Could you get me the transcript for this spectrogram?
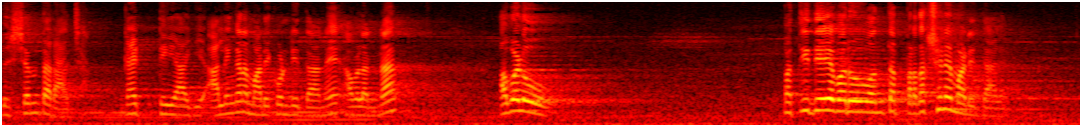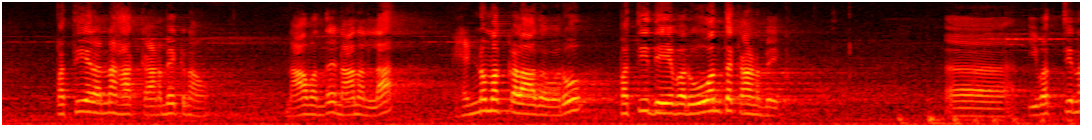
ದುಷ್ಯಂತ ರಾಜ. ಗಟ್ಟಿಯಾಗಿ ಆಲಿಂಗನ ಮಾಡಿಕೊಂಡಿದ್ದಾನೆ ಅವಳನ್ನು. ಅವಳು ಪತಿದೇವರು ಅಂತ ಪ್ರದಕ್ಷಿಣೆ ಮಾಡಿದ್ದಾಳೆ. ಪತಿಯರನ್ನ ಹಾಕಿ ಕಾಣಬೇಕು ನಾವು. ನಾವಂದರೆ ನಾನಲ್ಲ, ಹೆಣ್ಣು ಮಕ್ಕಳಾದವರು ಪತಿ ದೇವರು ಅಂತ ಕಾಣಬೇಕು. ಇವತ್ತಿನ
